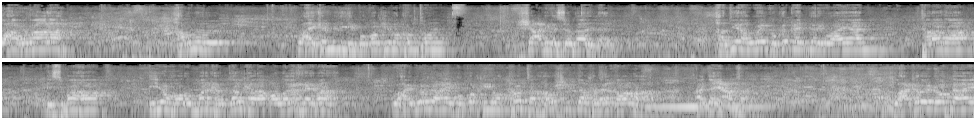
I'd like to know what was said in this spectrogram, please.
waxaa hubaala habluhu waxay ka mid yihiin boqolkiiba konton shacbiga somalilan haddii haweenku ka qayb waayaan talada dhismaha iyo horumarka dalkana oo laga reebana waxaynu ognahay boqolkiiba konton hawshii dalka laga qaban lahaa. Ay dayacan tahay. Waxaa kaloo aynu ognahay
